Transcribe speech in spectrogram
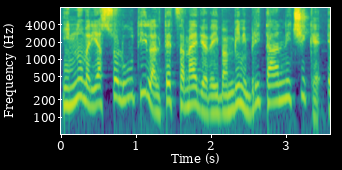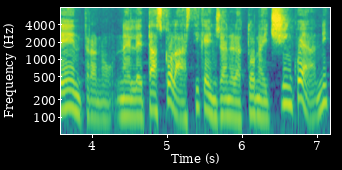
In numeri assoluti l'altezza media dei bambini britannici che entrano nell'età scolastica, in genere attorno ai 5 anni,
